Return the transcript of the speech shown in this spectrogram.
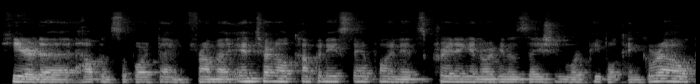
here to help and support them. From an internal company standpoint, it's creating an organization where people can grow,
